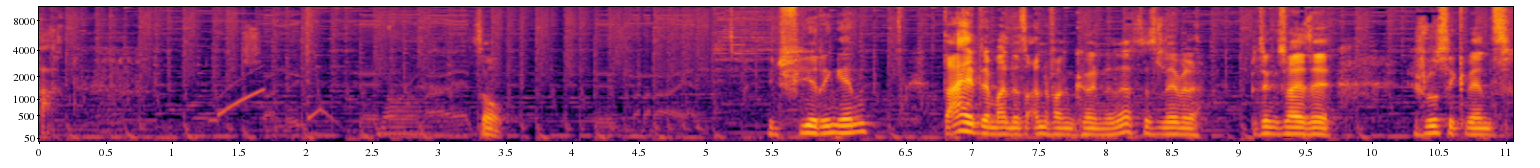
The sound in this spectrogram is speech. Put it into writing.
Ha. So. Mit vier Ringen. Da hätte man das anfangen können, ne? das Level. Beziehungsweise die Schlusssequenz.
